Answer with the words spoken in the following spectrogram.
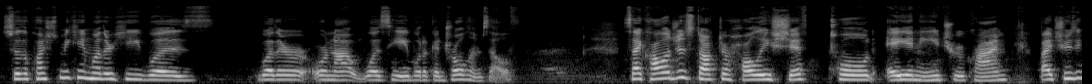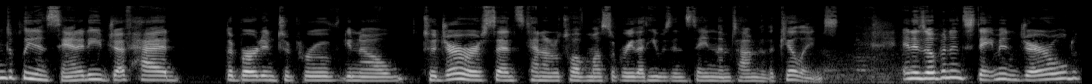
So the question became whether he was, whether or not was he able to control himself. Psychologist Dr. Holly Schiff told A&E True Crime, by choosing to plead insanity, Jeff had the burden to prove, you know, to jurors since 10 out of 12 must agree that he was insane the time of the killings. In his opening statement, Gerald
